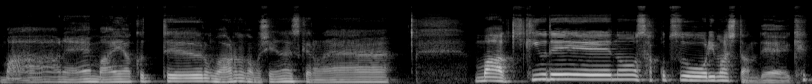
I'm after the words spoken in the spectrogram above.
まあね前役っていうのもあるのかもしれないですけどね。まあ、利き腕の鎖骨を折りましたんで、結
